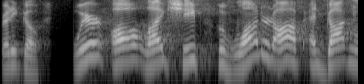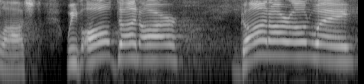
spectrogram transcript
Ready? Go. We're all like sheep who've wandered off and gotten lost. We've all done our, gone our own way,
